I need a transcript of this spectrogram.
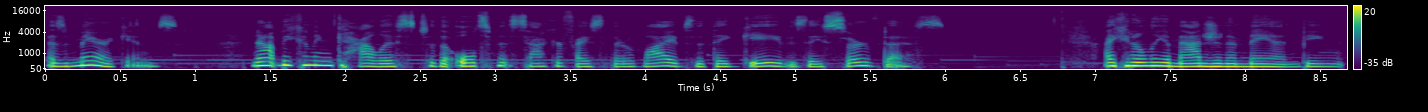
as Americans, not becoming callous to the ultimate sacrifice of their lives that they gave as they served us. I can only imagine a man being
